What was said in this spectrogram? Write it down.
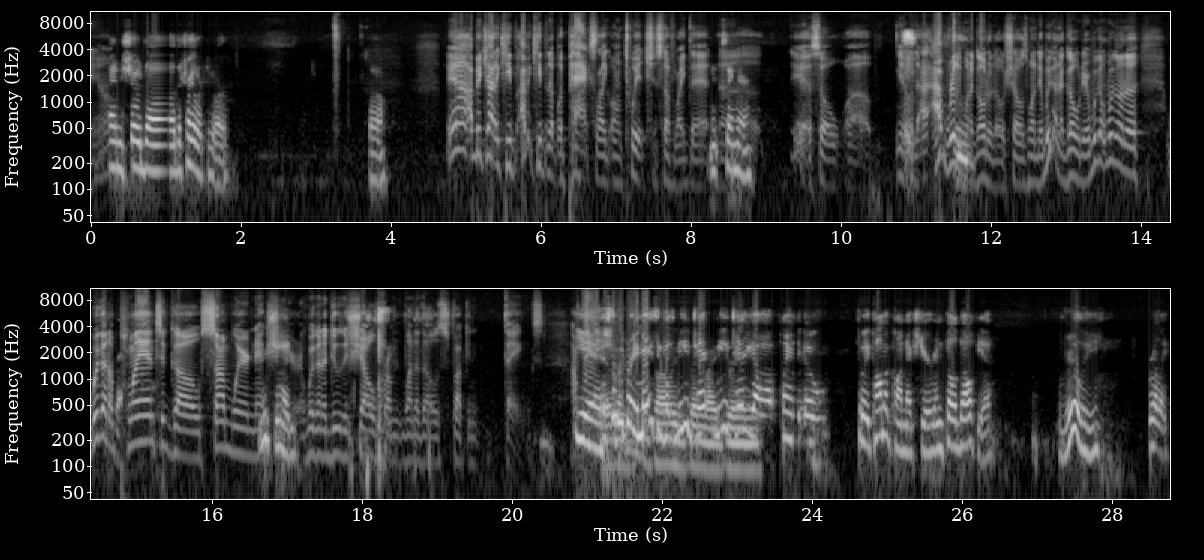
yeah. and showed the the trailer to her. So Yeah, I've been trying to keep. I've been keeping up with PAX like on Twitch and stuff like that. Same here. Uh, Yeah, so uh, you know, I, I really want to go to those shows one day. We're gonna go there. We're gonna we're gonna we're gonna plan to go somewhere next year, and we're gonna do the show from one of those fucking things. I'm Yeah. thinking- it's gonna be pretty amazing because me and, Ter- me and Terry uh, plan to go to a Comic Con next year in Philadelphia. Really? Really,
